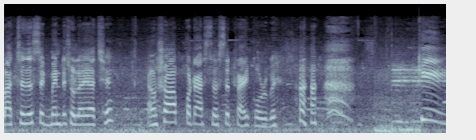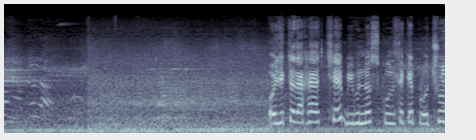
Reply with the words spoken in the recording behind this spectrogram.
বাচ্চাদের সেগমেন্টে চলে যাচ্ছে। এখন সব কটা আস্তে আস্তে ট্রাই করবে। কি? ওই দিকটা দেখা যাচ্ছে, বিভিন্ন স্কুল থেকে প্রচুর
